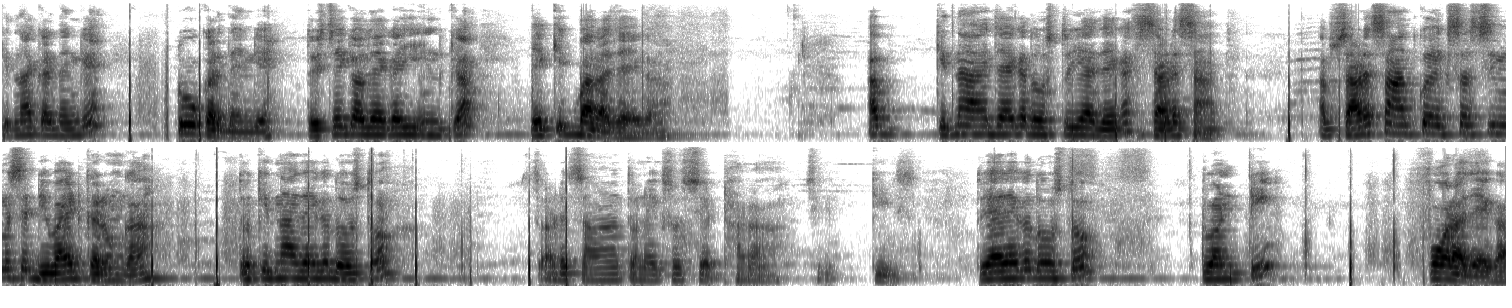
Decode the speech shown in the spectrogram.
कितना कर देंगे? टू कर देंगे। तो इससे क्या हो जाएगा? ये इनका एक एक बार आ जाएगा। अब कितना आ जाएगा दोस्तों? ये आ जाएगा साढ़े सात। अब साढ़े सात को एक सौ अस्सी में से डिवाइड करूँगा। तो कितना आ जाएगा दोस्तों? साढ़े सात और एक सौ अस्सी अठारह इक्कीस। तो यह आ जाएगा दोस्तों ट्वेंटी फोर आ जाएगा।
